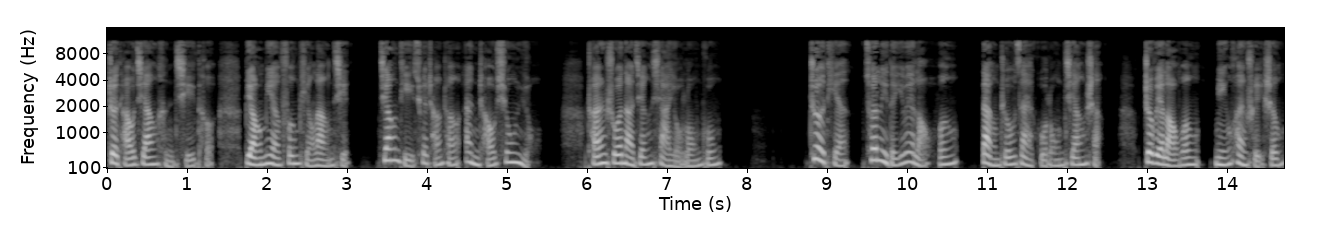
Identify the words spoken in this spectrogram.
这条江很奇特，表面风平浪静，江底却常常暗潮汹涌。传说那江下有龙宫。这天，村里的一位老翁荡舟在古龙江上。这位老翁名唤水生。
